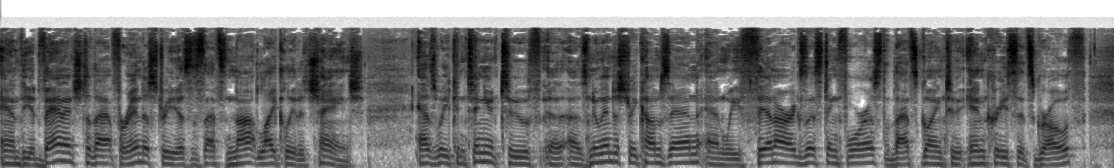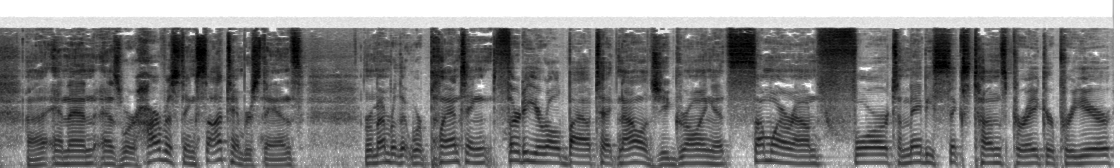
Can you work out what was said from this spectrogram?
And the advantage to that for industry is, is that's not likely to change. As we continue to, uh, as new industry comes in and we thin our existing forest, that's going to increase its growth. Uh, and then as we're harvesting saw timber stands, Remember that we're planting 30 year old biotechnology, growing at somewhere around four to maybe six tons per acre per year.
